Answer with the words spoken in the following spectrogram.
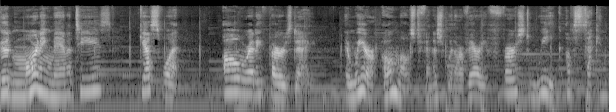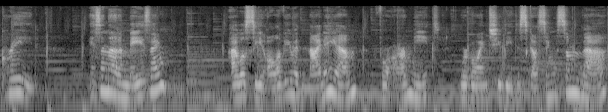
Good morning, manatees. Guess what? Already Thursday, and we are almost finished with our very first week of second grade. Isn't that amazing? I will see all of you at 9 a.m. for our meet. We're going to be discussing some math.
